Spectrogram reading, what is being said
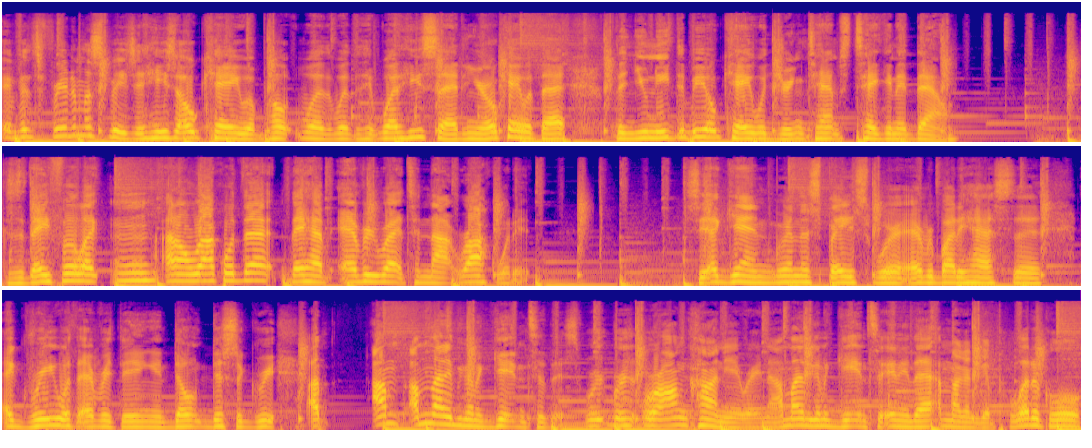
if it's freedom of speech and he's okay with, with with what he said and you're okay with that, then you need to be okay with Drink Champs taking it down. Because if they feel like mm, I don't rock with that, they have every right to not rock with it. See, again, we're in a space where everybody has to agree with everything and don't disagree. I, I'm, I'm not even gonna get into this. We're, we're, we're, on Kanye right now. I'm not even gonna get into any of that. I'm not gonna get political.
